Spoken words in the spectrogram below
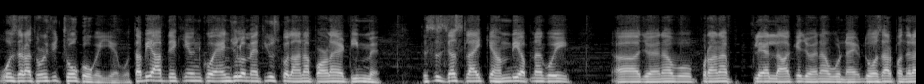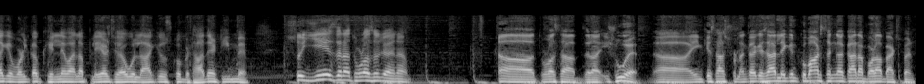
वो जरा थोड़ी सी चोक हो गई है वो। तभी आप देखिए उनको एंजुलो मैथ्यूज को लाना पड़ रहा है टीम में। दिस इज़ जस्ट लाइक कि हम भी अपना कोई जो है ना, वो पुराना प्लेयर ला के जो है ना, वो दो हज़ार पंद्रह के वर्ल्ड कप खेलने वाला प्लेयर जो है, वो ला के उसको बिठा दें टीम में। सो ये जरा थोड़ा सा जो है ना थोड़ा सा जरा इशू है इनके साथ श्रीलंका के साथ। लेकिन कुमार संगाकारा बड़ा बैट्समैन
